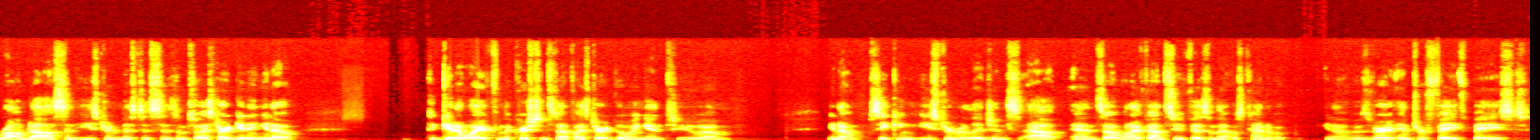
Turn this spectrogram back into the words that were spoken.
Ram Dass and Eastern mysticism. So I started getting, you know, to get away from the Christian stuff, I started going into, um, you know, seeking Eastern religions out. And so when I found Sufism, that was kind of a, you know, it was very interfaith based,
